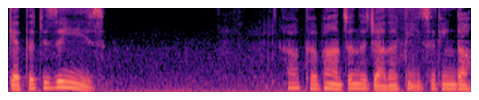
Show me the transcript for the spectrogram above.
get the disease. 好可怕，真的假的？第一次听到。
